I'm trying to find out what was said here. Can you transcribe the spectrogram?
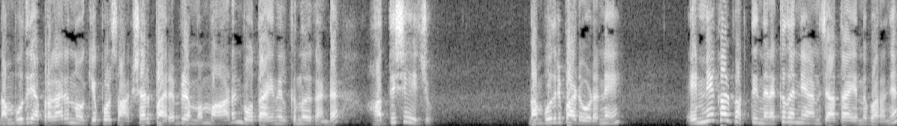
നമ്പൂതിരി അപ്രകാരം നോക്കിയപ്പോൾ സാക്ഷാൽ പരബ്രഹ്മം മാടൻ പോത്തായി നിൽക്കുന്നത് കണ്ട് അതിശയിച്ചു. നമ്പൂതിരിപ്പാട് ഉടനെ എന്നേക്കാൾ ഭക്തി നിനക്ക് തന്നെയാണ് ചാത്ത എന്ന് പറഞ്ഞ്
